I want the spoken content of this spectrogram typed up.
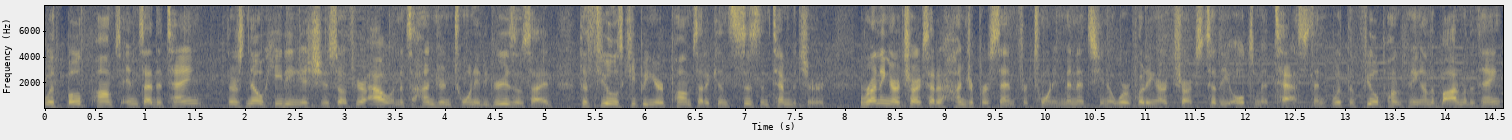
With both pumps inside the tank, there's no heating issue. So if you're out and it's 120 degrees outside, the fuel is keeping your pumps at a consistent temperature. Running our trucks at 100% for 20 minutes, you know, we're putting our trucks to the ultimate test. And with the fuel pumps being on the bottom of the tank,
